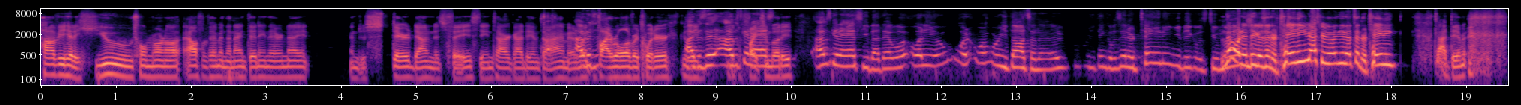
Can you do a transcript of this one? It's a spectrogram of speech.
Javy hit a huge home run off, off of him in the ninth inning there night, and just stared down in his face the entire goddamn time, and it I went was- viral over Twitter. I was I was gonna ask somebody. I was gonna ask you about that. What what do you what what were your thoughts on that? You think it was entertaining? You think it was too much? No, I didn't think it was entertaining. You asked me, like, that's entertaining. God damn it.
